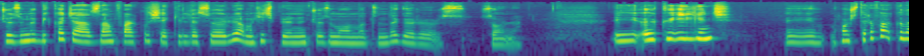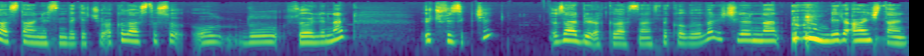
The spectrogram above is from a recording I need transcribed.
Çözümü birkaç ağızdan farklı şekilde söylüyor ama hiçbirinin çözüm olmadığını da görüyoruz sonra. Ee, öykü ilginç. Ee, hoş tarafı akıl hastanesinde geçiyor. Akıl hastası olduğu söylenen üç fizikçi özel bir akıl hastanesinde kalıyorlar. İçlerinden biri Einstein,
